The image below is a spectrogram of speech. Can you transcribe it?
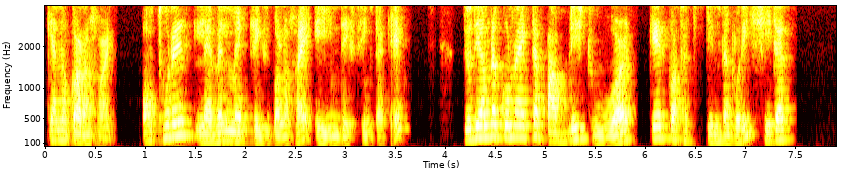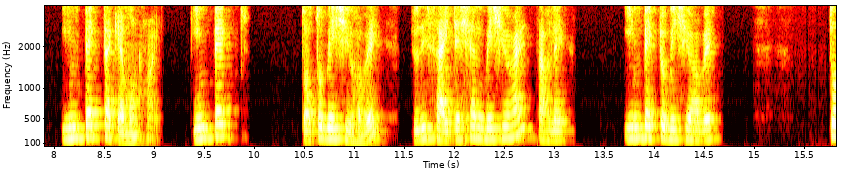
কেন করা হয়? অথরের লেভেল ম্যাট্রিক্স বলা হয় এই ইন্ডেক্সিংটাকে যদি আমরা কোনো একটা পাবলিশড ওয়ার্কের কথা চিন্তা করি, সেটার ইম্প্যাক্টটা কেমন হয়? ইম্প্যাক্ট তত বেশি হবে। যদি সাইটেশন বেশি হয়, তাহলে ইম্প্যাক্টও বেশি হবে। তো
